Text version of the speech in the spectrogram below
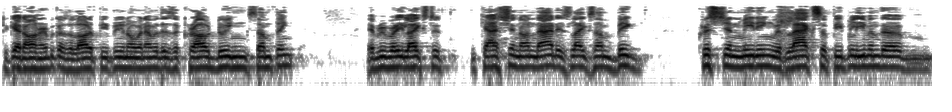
to get honor because a lot of people, you know, whenever there's a crowd doing something, everybody likes to cash in on that. It's like some big Christian meeting with lakhs of people. Even the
